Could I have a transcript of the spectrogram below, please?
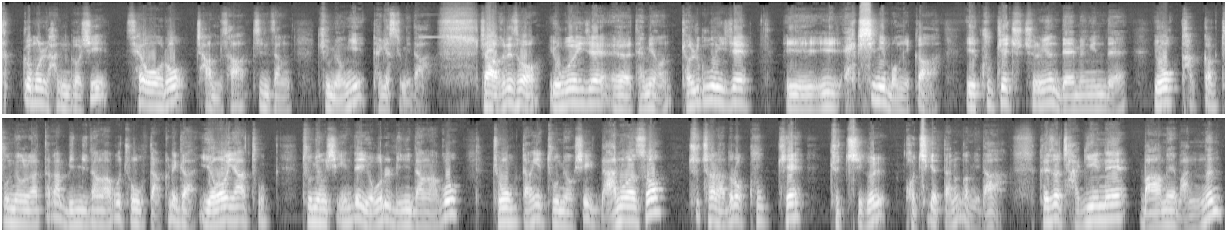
특검을 한 것이 세월호 참사 진상 규명이 되겠습니다. 자, 그래서 요거 이제 되면 결국은 이제 이, 이 핵심이 뭡니까? 이 국회 추천위원 4명인데 요 각각 2명을 갖다가 민주당하고 조국당 그러니까 여야 두, 두 명씩인데 요거를 민주당하고 조국당이 2명씩 나누어서 추천하도록 국회 규칙을 고치겠다는 겁니다. 그래서 자기네 마음에 맞는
